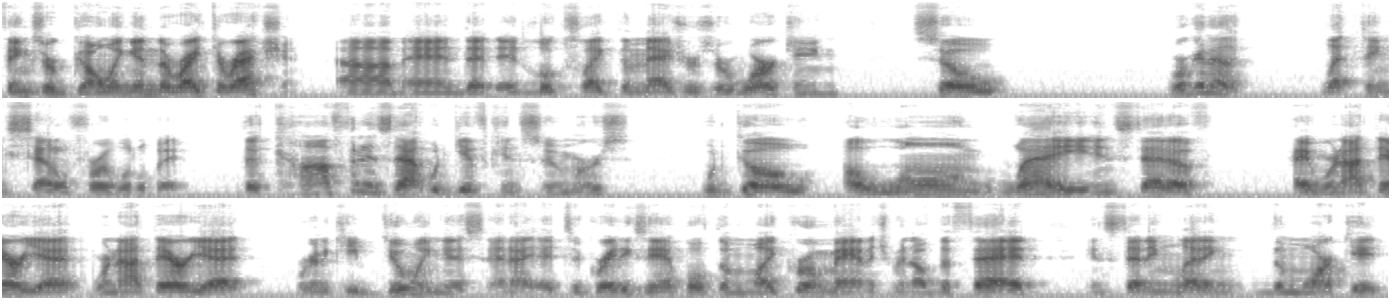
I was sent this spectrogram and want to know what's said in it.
things are going in the right direction um, and that it looks like the measures are working. So we're going to let things settle for a little bit. The confidence that would give consumers would go a long way instead of, hey, we're not there yet. We're not there yet. We're going to keep doing this. And I, it's a great example of the micromanagement of the Fed instead of letting the market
